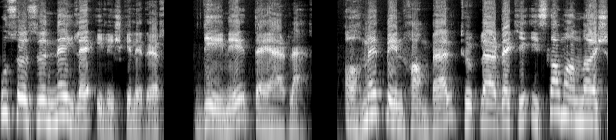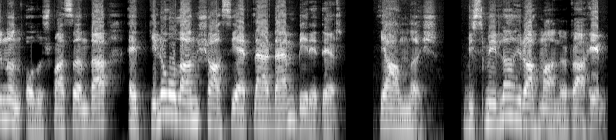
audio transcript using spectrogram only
bu sözü neyle ilişkilidir? Dini değerler. Ahmet bin Hanbel, Türklerdeki İslam anlayışının oluşmasında etkili olan şahsiyetlerden biridir. Yanlış. Bismillahirrahmanirrahim.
